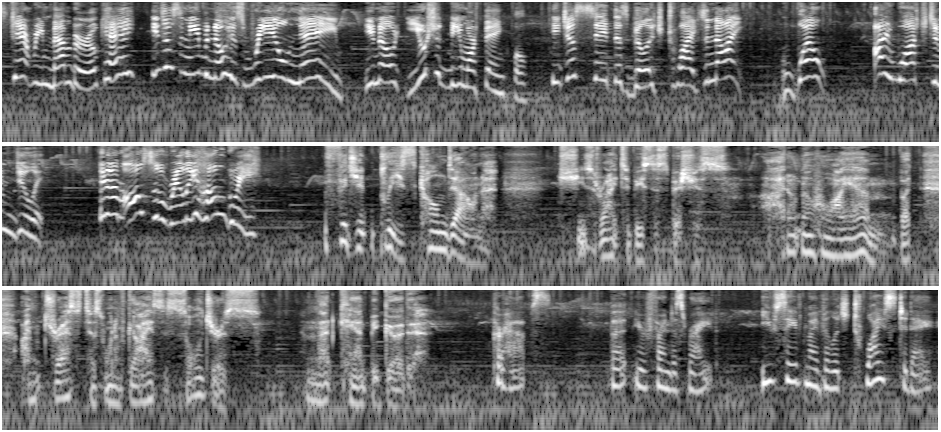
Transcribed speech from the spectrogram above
off! Dust can't remember, okay? He doesn't even know his real name. You know, you should be more thankful. He just saved this village twice, and I. Well, I watched him do it. And I'm also really hungry. Fidget, please calm down. She's right to be suspicious. I don't know who I am, but I'm dressed as one of Gaius' soldiers. And that can't be good. Perhaps. But your friend is right. You saved my village twice today.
